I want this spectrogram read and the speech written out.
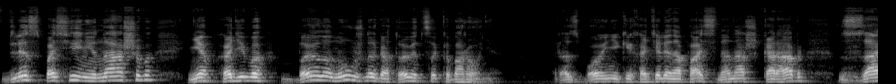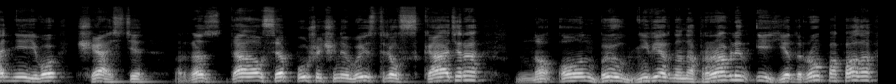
для спасения нашего необходимо было нужно готовиться к обороне. Разбойники хотели напасть на наш корабль с задней его части. Раздался пушечный выстрел с катера, но он был неверно направлен, и ядро попало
